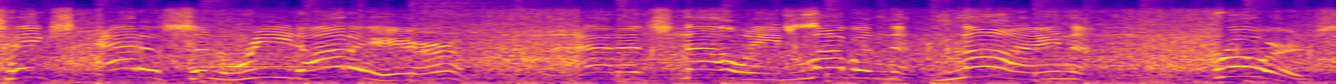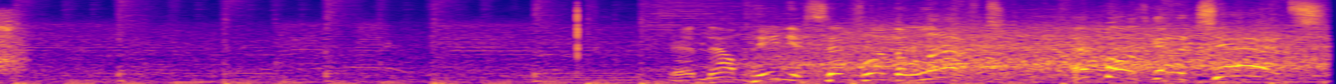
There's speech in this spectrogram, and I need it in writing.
Takes Addison Reed out of here, and it's now 11-9 Brewers. And now Pina sends one to left. That ball's got a chance.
